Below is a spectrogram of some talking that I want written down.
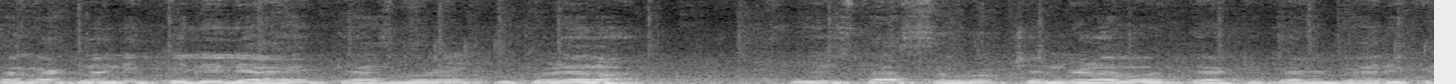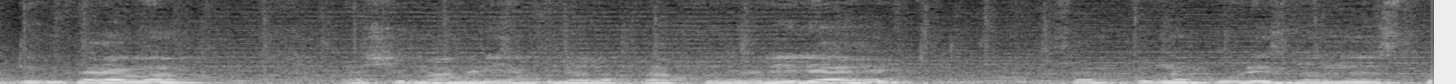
संघटनांनी केलेली आहे. त्याचबरोबर पुतळ्याला चोवीस तास संरक्षण मिळावं त्या ठिकाणी बॅरिकेटिंग करावं अशी मागणी आपल्याला प्राप्त झालेली आहे. संपूर्ण पोलीस बंदोबस्त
